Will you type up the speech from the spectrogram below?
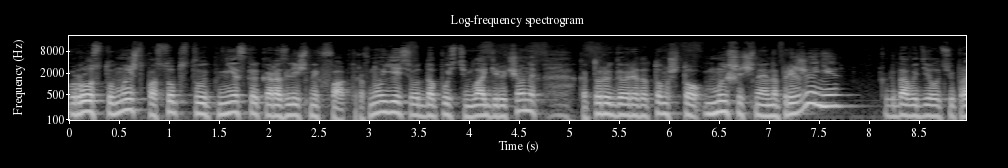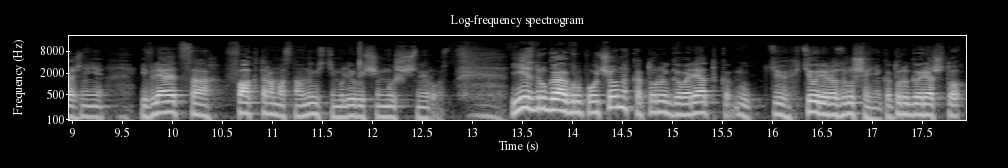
росту мышц способствует несколько различных факторов. Ну, есть вот, допустим, лагерь ученых, которые говорят о том, что мышечное напряжение, когда вы делаете упражнение, является фактором основным, стимулирующим мышечный рост. Есть другая группа ученых, которые говорят, ну, теория разрушения, которые говорят, что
